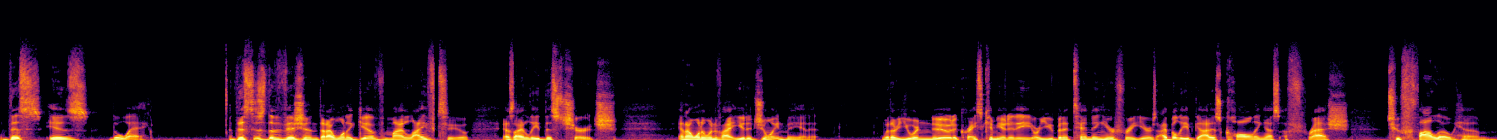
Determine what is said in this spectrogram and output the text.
This is the way. This is the vision that I want to give my life to as I lead this church. And I want to invite you to join me in it. Whether you are new to Christ community or you've been attending here for years, I believe God is calling us afresh to follow him,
